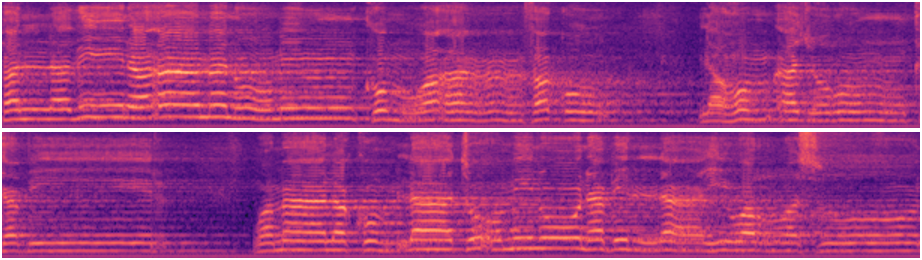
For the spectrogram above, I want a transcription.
فالذين آمنوا منكم وأنفقوا لهم أجر كبير. وما لكم لا تؤمنون بالله والرسول.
